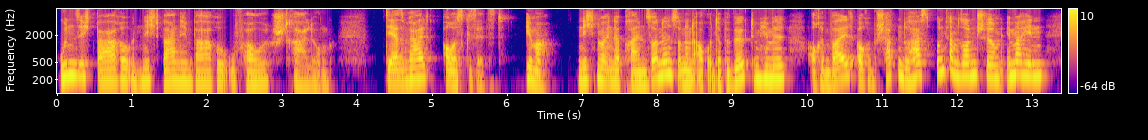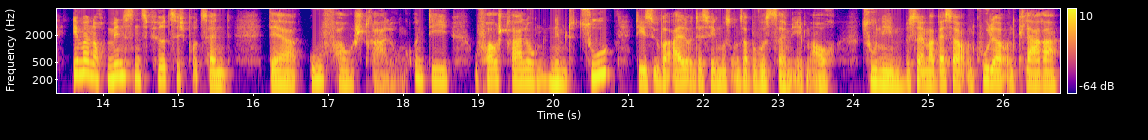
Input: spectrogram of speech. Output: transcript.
unsichtbare und nicht wahrnehmbare UV-Strahlung, der sind wir halt ausgesetzt. Immer. Nicht nur in der prallen Sonne, sondern auch unter bewölktem Himmel, auch im Wald, auch im Schatten. Du hast unterm Sonnenschirm immerhin immer noch mindestens 40 Prozent der UV-Strahlung. Und die UV-Strahlung nimmt zu, die ist überall und deswegen muss unser Bewusstsein eben auch zunehmen. Müssen wir immer besser und cooler und klarer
